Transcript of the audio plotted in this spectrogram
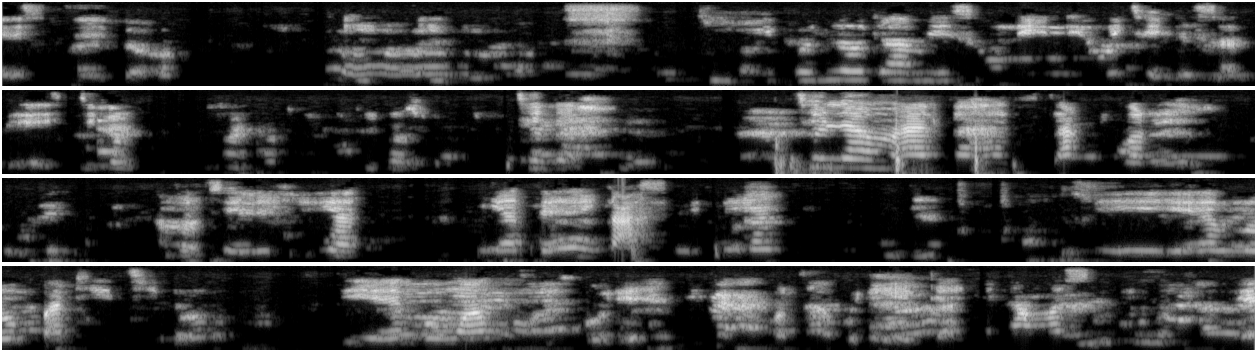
এসেছিল কি বলল? ওটা আমি শুনিনি ওই ছেলের সাথে এসেছিল ছেলে ছেলে আমার কাছে চাকরি করে আমার ছেলে ইয়া- ইয়াতে কাশ্মীরে লোক পাঠিয়েছিল, দিয়ে বোমা করে কথা বলে এটা আমার সঙ্গে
